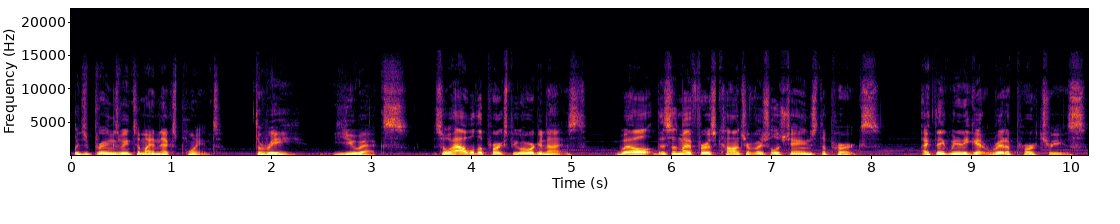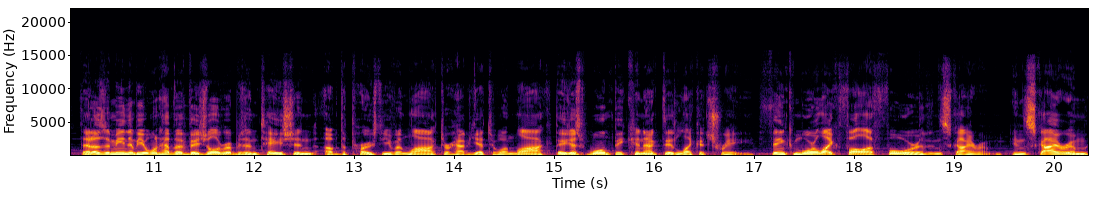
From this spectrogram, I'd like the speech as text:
Which brings me to my next point. 3. UX. So how will the perks be organized? Well, this is my first controversial change to perks. I think we need to get rid of perk trees. That doesn't mean that we won't have a visual representation of the perks that you've unlocked or have yet to unlock, they just won't be connected like a tree. Think more like Fallout 4 than Skyrim. In Skyrim,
